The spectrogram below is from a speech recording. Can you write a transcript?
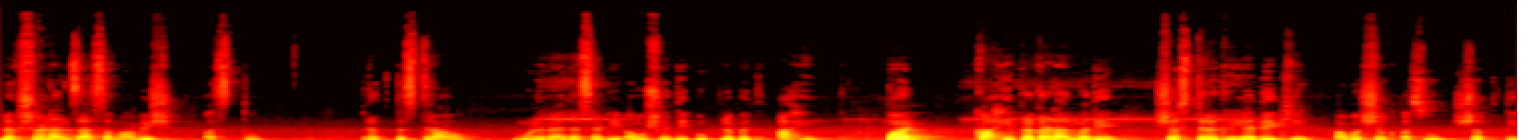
लक्षणांचा समावेश असतो. रक्तस्राव मूळव्याधासाठी औषधे उपलब्ध आहेत पण काही प्रकरणांमध्ये शस्त्रक्रिया देखील आवश्यक असू शकते.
